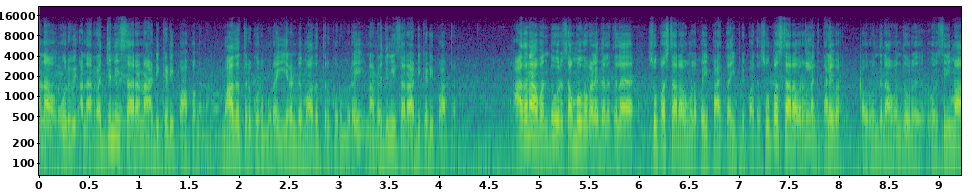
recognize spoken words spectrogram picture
ஆனால் ஒரு நான் ரஜினி சாரை நான் அடிக்கடி பார்ப்பேங்க மாதத்திற்கு ஒரு முறை இரண்டு மாதத்திற்கு ஒரு முறை நான் ரஜினி சாரை அடிக்கடி பார்ப்பேன். அதை நான் வந்து ஒரு சமூக வலைதளத்தில் சூப்பர் ஸ்டார் அவங்களை போய் பார்த்தா இப்படி பார்த்தேன் சூப்பர் ஸ்டார் அவர்கள் எனக்கு தலைவர். அவர் வந்து நான் வந்து ஒரு ஒரு சினிமா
